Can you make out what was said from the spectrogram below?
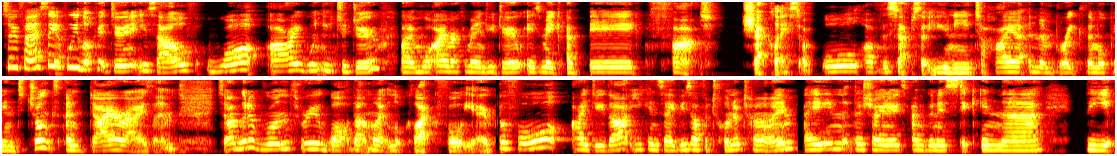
So, firstly, if we look at doing it yourself, what I want you to do and what I recommend you do is make a big fat checklist of all of the steps that you need to hire and then break them up into chunks and diarize them. So I'm going to run through what that might look like for you. Before I do that, you can save yourself a ton of time. In the show notes, I'm going to stick in there the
